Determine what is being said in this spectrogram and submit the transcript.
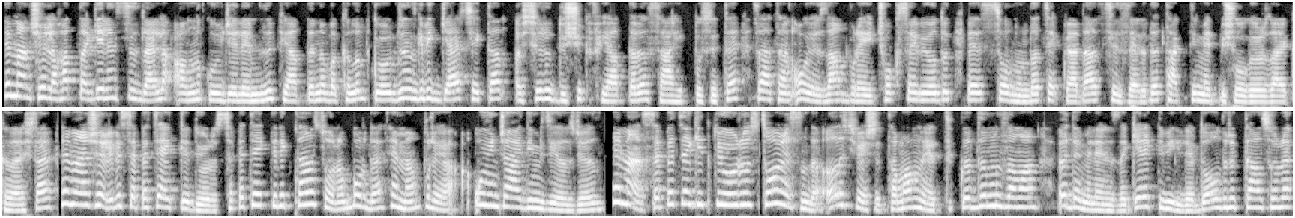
Hemen şöyle hatta gelin sizlerle anlık UC'lerimizin fiyatlarına bakalım. Gördüğünüz gibi gerçekten aşırı düşük fiyatlara sahip bu site. Zaten o yüzden burayı çok seviyorduk ve sonunda tekrardan sizlere de takdim etmiş oluyoruz arkadaşlar. Hemen şöyle bir sepete ekle diyoruz. Sepete ekledikten sonra burada hemen buraya oyuncu ID'mizi yazacağız. Hemen sepete git diyoruz. Sonrasında alışverişi tamamlaya tıkladığımız zaman ödemelerinize gerekli bilgileri doldurduktan sonra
